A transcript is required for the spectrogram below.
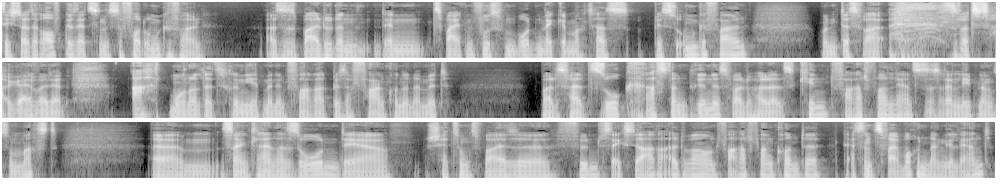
sich da draufgesetzt und ist sofort umgefallen. Also sobald du dann den zweiten Fuß vom Boden weggemacht hast, bist du umgefallen. Und das war, das war total geil, weil der hat acht Monate trainiert mit dem Fahrrad, bis er fahren konnte damit. Weil das halt so krass dann drin ist, weil du halt als Kind Fahrradfahren lernst, dass du das dein Leben lang so machst. Ähm, sein kleiner Sohn, der schätzungsweise fünf, sechs Jahre alt war und Fahrrad fahren konnte, der hat es in zwei Wochen dann gelernt.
